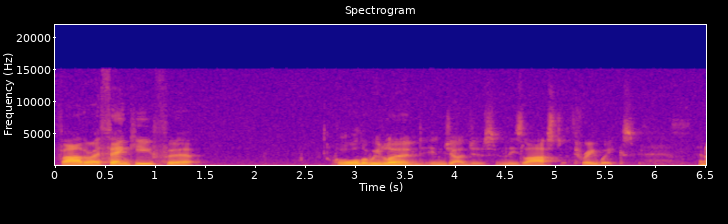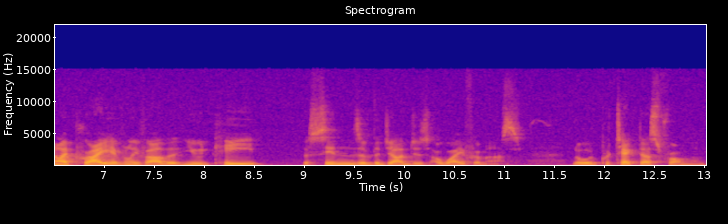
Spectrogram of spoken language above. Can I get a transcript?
Father, I thank you for all that we've learned in Judges in these last three weeks. And I pray, Heavenly Father, that you would keep the sins of the judges away from us. Lord, protect us from them.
